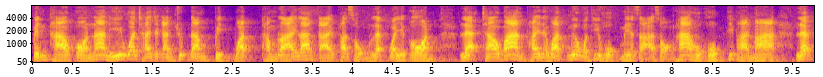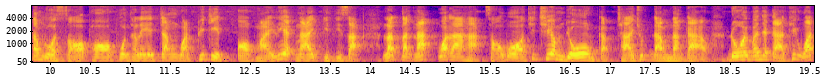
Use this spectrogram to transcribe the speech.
เป็นข่าวก่อนหน้านี้ว่าชายชะกันชุดดำปิดวัดทำร้ายร่างกายพระสงฆ์และไวยากรณ์และชาวบ้านภายในวัดเมื่อวันที่ 6 เมษายน 2566 ที่ผ่านมา และตำรวจสพพลทะเลจังหวัดพิจิตรออกหมายเรียกนายกิติศักดิ์ รัตนวราหะสวที่เชื่อมโยงกับชายชุดดำดังกล่าว โดยบรรยากาศที่วัด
